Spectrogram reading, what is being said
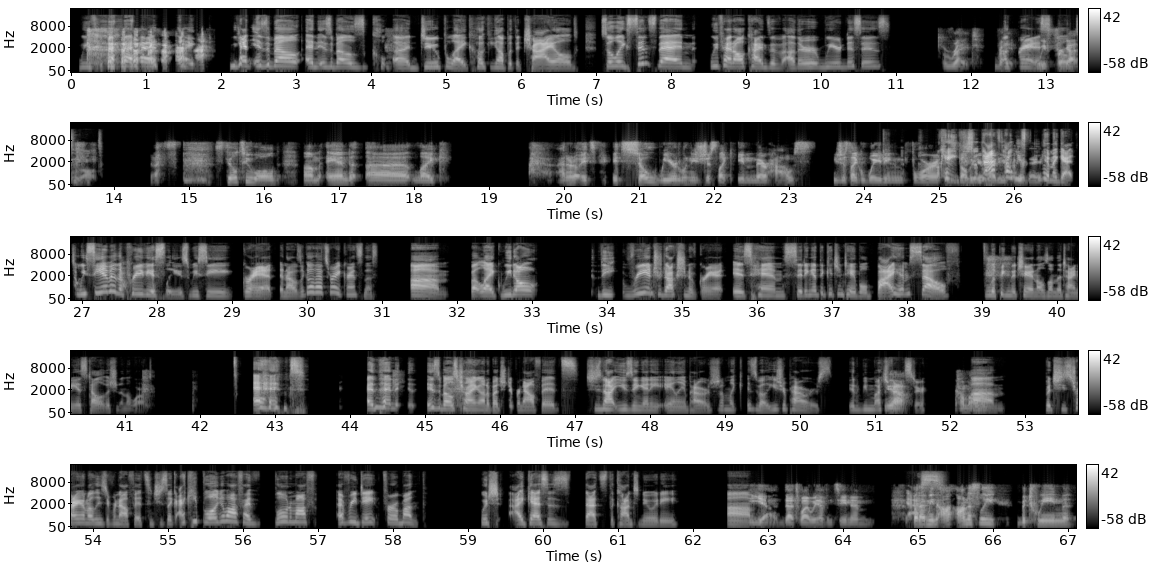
we've had like we've had isabel and isabel's uh, dupe like hooking up with a child so like since then we've had all kinds of other weirdnesses right, right. We've forgotten. too old yes. Still too old. Um, and uh, like, I don't know. It's it's so weird when he's just like in their house. He's just like waiting for okay Isabel so that's how we see date. him again so we see him in the Yeah. previously we see grant and i was like oh that's right grant's in this um but like we don't the reintroduction of grant is him sitting at the kitchen table by himself flipping the channels on the tiniest television in the world and and then isabel's trying on a bunch of different outfits she's not using any alien powers i'm like isabel use your powers it'll be much Yeah. faster Come on. um, but she's trying on all these different outfits, and she's like, "I keep blowing him off. I've blown him off every date for a month," which I guess is that's the continuity. Um, yeah, that's why we haven't seen him. But I mean, honestly, between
